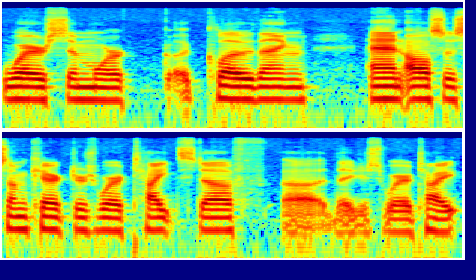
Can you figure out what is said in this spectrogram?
wear some more clothing, and also some characters wear tight stuff. Uh, they just wear tight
